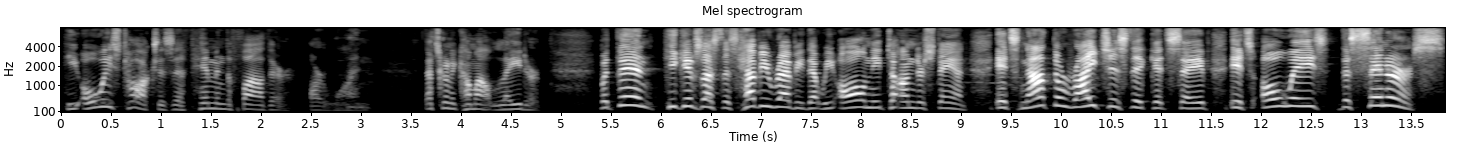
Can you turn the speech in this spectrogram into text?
He always talks as if him and the Father are one. That's going to come out later. But then he gives us this heavy revy that we all need to understand. It's not the righteous that get saved, it's always the sinners.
